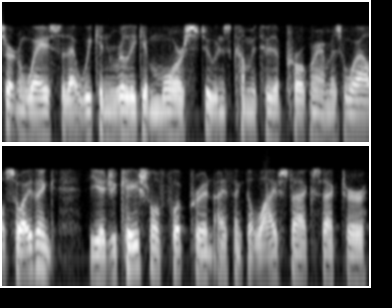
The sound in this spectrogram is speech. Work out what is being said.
certain way so that we can really get more students coming through the program as well. So I think the educational footprint, I think the livestock sector,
